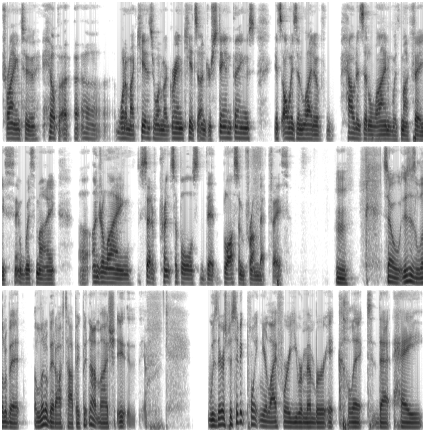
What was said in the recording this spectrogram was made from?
trying to help a, a, a, one of my kids or one of my grandkids understand things. It's always in light of how does it align with my faith and with my uh, underlying set of principles that blossom from that faith. Hmm. So this is a little bit a little bit off topic, but not much. It, was there a specific point in your life where you remember it clicked that hey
